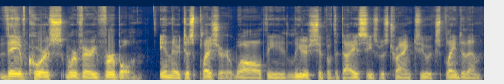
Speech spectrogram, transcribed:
They, of course, were very verbal in their displeasure while the leadership of the diocese was trying to explain to them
